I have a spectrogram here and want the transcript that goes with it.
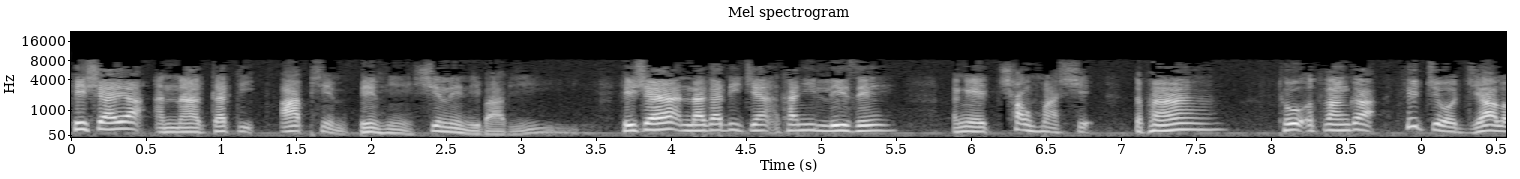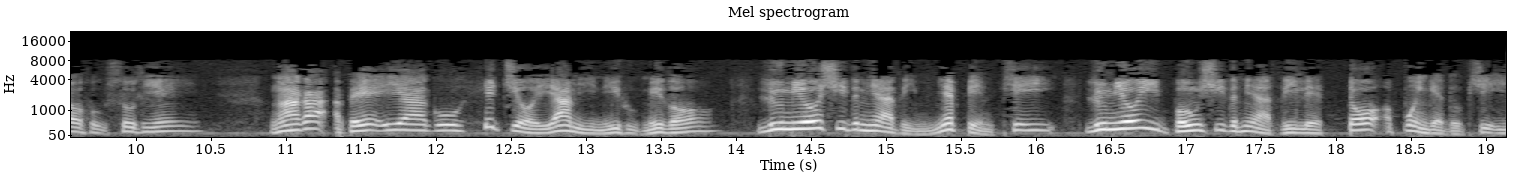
ဟေရှာယအနာဂတိအားဖြင့်ပင်ဖြင့်ရှင်းလင်းနေပါပြီ ဟေရှာယအနာဂတိကျမ်းအခန်းကြီး40အငယ်6မှ8တပံထိုအတန်ကဟစ်ကြော်ကြလော့ဟုဆိုလျင်ငါကအဘယ်အရာကိုဟစ်ကြော်ရမည်နည်းဟုမေးသောလူမျိုးရှိသမျှသည်မျက်ပင်ဖြစ်၏လူမျိုး၏ဘုံရှိသမျှသည်လည်းတောအပွင့်ကဲ့သို့ဖြစ်၏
